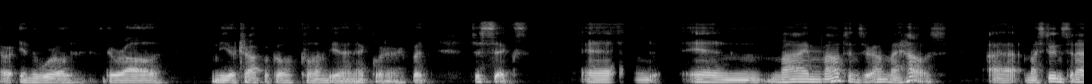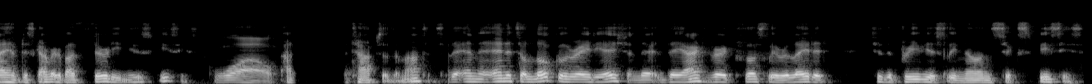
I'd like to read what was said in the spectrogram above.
uh, in the world. They were all neotropical, Colombia and Ecuador, but just six. And in my mountains around my house, uh, my students and I have discovered about 30 new species. Wow. On the tops of the mountains. And, and it's a local radiation. They're, they aren't very closely related to the previously known six species.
